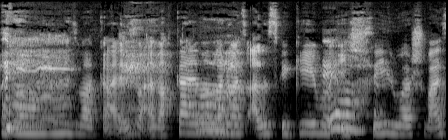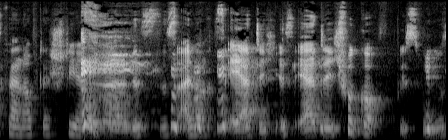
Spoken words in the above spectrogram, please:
Ah, Es war geil, es war einfach geil, Mama, du hast alles gegeben und Ja. ich sehe, du hast Schweißperlen auf der Stirn. Äh, Das, das ist einfach, es ehrt dich, es ehrt dich von Kopf bis Fuß.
